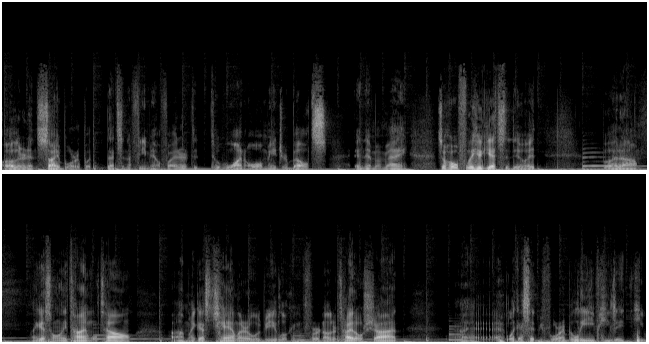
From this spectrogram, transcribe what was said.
other than Cyborg, but that's in a female fighter to to have won all major belts in MMA. So hopefully he gets to do it. But um, I guess only time will tell. Um, I guess Chandler would be looking for another title shot. Uh, like I said before, I believe he's a he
